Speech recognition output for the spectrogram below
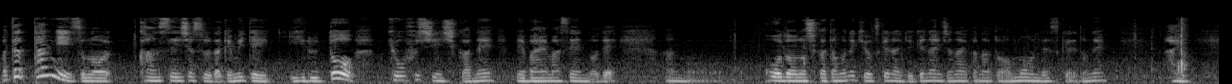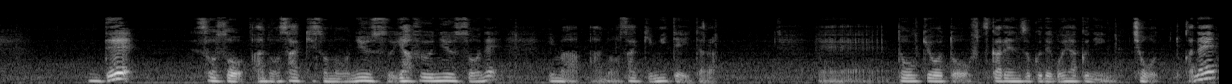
また単にその感染者数だけ見ていると恐怖心しかね芽生えませんのであの報道の仕方もね気をつけないといけないんじゃないかなとは思うんですけれどね。はい、でそうそうあのさっきそのニュースヤフーニュースをね今あのさっき見ていたら、えー、東京都2日連続で500人超とかね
